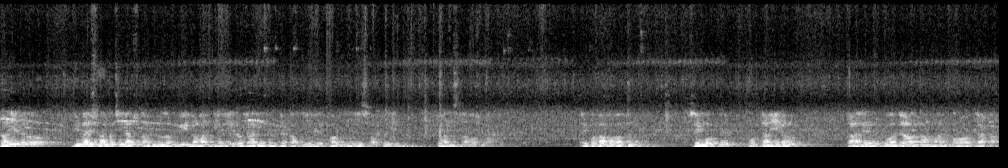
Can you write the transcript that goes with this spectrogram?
দাঁড়িয়ে গেল। জিবাই ইসলাম বলছে হাবিবুল্লাহ নামাজ এলে, রোজা নিয়ে জাকাত নিয়ে ফল নিয়ে সব এলে তোমার ইসলাম অসমাপ্ত। এই কথা বলার জন্য সেই মুহূর্তে ওর দাঁড়িয়ে গেল। তাহলে রোজা, নামাজ ফল জাকাত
